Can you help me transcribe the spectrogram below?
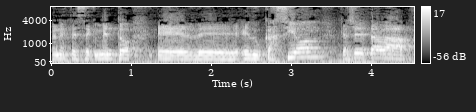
En este segmento eh, de educación, que ayer estaba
